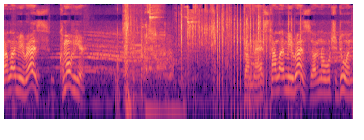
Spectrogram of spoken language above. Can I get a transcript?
Not letting me res. Come over here. Dumbass. It's not letting me res. I don't know what you're doing.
